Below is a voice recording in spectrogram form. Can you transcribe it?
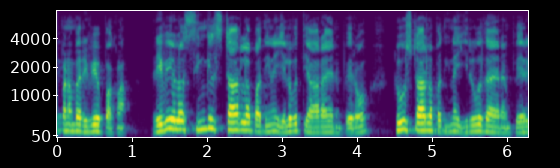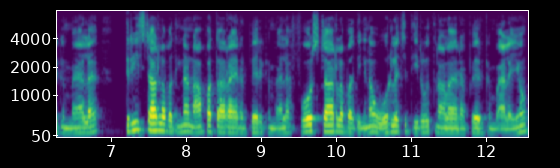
இப்போ நம்ம ரிவ்யூ பார்க்கலாம். ரிவ்யூவில் சிங்கிள் ஸ்டாரில் பார்த்தீங்கன்னா, 76,000 பேரும், டூ ஸ்டாரில் பார்த்தீங்கன்னா, 20,000 பேருக்கு மேலே த்ரீ ஸ்டாரில் பார்த்தீங்கன்னா, 46,000 பேருக்கு மேலே ஃபோர் ஸ்டாரில் பார்த்தீங்கன்னா, 1,24,000 பேருக்கு மேலேயும்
